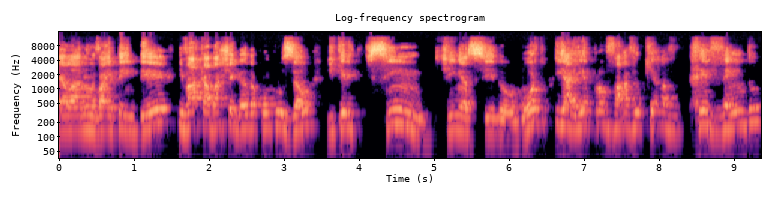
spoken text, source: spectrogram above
ela não vai entender e vai acabar chegando à conclusão de que ele sim tinha sido morto. E aí é provável que ela, revendo,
